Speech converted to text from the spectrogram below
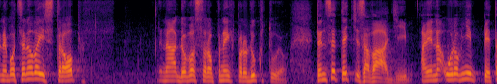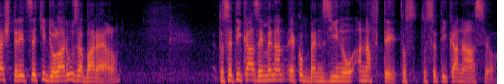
nebo cenový strop na dovoz ropných produktů. Jo. Ten se teď zavádí a je na úrovni 45 dolarů za barel. To se týká zejména jako benzínu a nafty. To, to se týká nás. Jo.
